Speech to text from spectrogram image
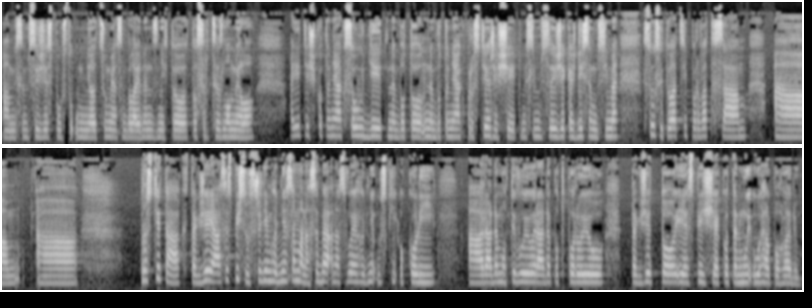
A myslím si, že spoustu umělcům, já jsem byla jeden z nich, to, to srdce zlomilo. A je těžko to nějak soudit nebo to, nebo to nějak prostě řešit. Myslím si, že každý se musíme s tou situací porvat sám. A, a Prostě tak, takže já se spíš soustředím hodně sama na sebe a na svoje hodně úzký okolí a ráda motivuju, ráda podporuju, takže to je spíš jako ten můj úhel pohledu.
